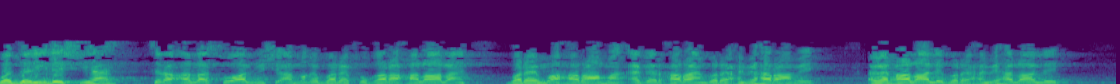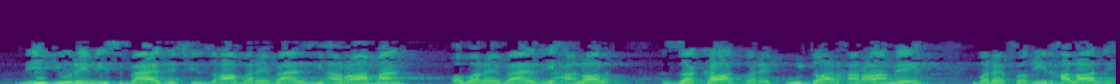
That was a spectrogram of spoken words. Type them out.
و دلیلش چی هست؟ چرا الله سوال میشه اما برای فقرا حلالن برای ما حرامن اگر حرام برای همه حرامه اگر حلاله برای همه حلاله. اینجوری نیست. بعضی چیزها برای بعضی حرامن و برای بعضی حلال. زکات برای پولدار حرامه برای فقیر حلاله.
